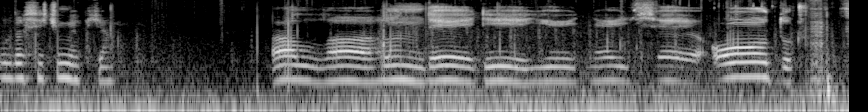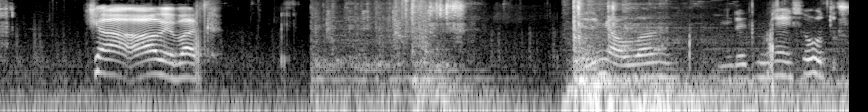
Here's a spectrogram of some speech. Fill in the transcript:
Burada seçim yapacağım. Allah'ın dediği neyse odur. Ya abi bak. Dedim ya Allah'ın dediği neyse odur.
